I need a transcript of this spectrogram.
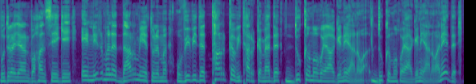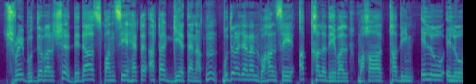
බුදුරජාණන් වහන්සේගේ ඒ නිර්මල ධර්මය තුළම විවිධ තර්ක විතර්ක මැද දුකම හොයාගෙන යනවා දුකම හොයාගෙන යනවා නේද. ශ්‍රී බුද්ධවර්ෂ දෙදස් පන්සිය හැට අටක් ගිය තැනත් බුදුරජාණන් වහන්සේ අත්හල දේවල් මහා තදින් එලෝ එලෝ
